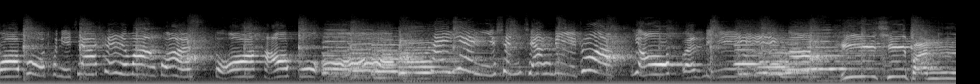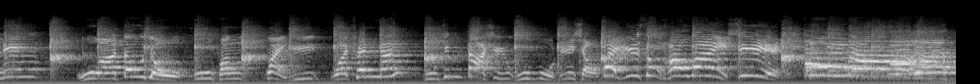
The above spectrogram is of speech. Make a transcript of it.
我不图你家世万贯多好富，但愿你身强力壮有本领啊！提起本领，我都有呼风唤雨，我全能。古今大事无不知晓，万人送号万事通啊！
